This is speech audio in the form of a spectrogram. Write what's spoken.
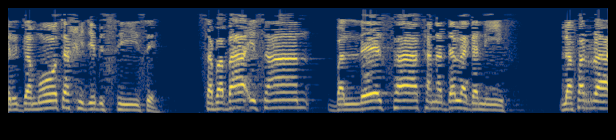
ergamoota kijibsiise sababaa isaan balleessaa kana dalaganiif lafarraa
